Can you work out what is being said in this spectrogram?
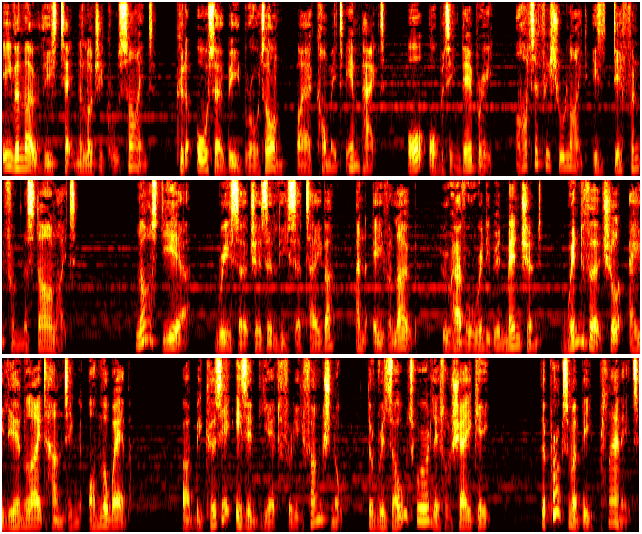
Even though these technological signs could also be brought on by a comet impact or orbiting debris, artificial light is different from the starlight. Last year, researchers Elisa Tabor and Avi Loeb, who have already been mentioned, went virtual alien light hunting on the web. But because it isn't yet fully functional, the results were a little shaky. The Proxima b planet,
